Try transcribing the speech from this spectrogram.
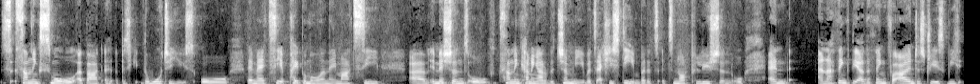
something small about a, a the water use, or they might see a paper mill and they might see um, emissions or something coming out of the chimney, but it's actually steam, but it's it's not pollution. Or and and I think the other thing for our industry is we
